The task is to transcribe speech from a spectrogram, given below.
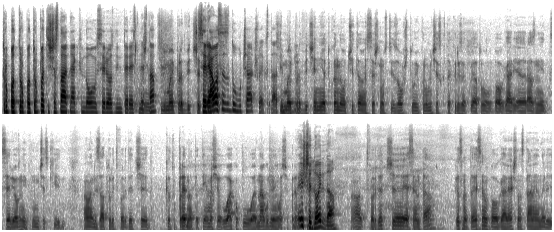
трупа, трупа, трупат и ще станат някакви много сериозни, интересни неща. Ами, Ти има и предвид, че... Сериала се задълбочава човек. Става Ти има и предвид, че ние тук не отчитаме всъщност изобщо економическата криза, която в България разни сериозни економически анализатори твърдят, че като предната, ти имаше лак около една година имаше предната. Е, ще дойде, да. А, твърдят, че есента, късната есен в България ще настане нали,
